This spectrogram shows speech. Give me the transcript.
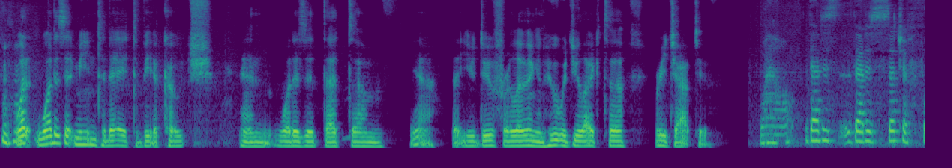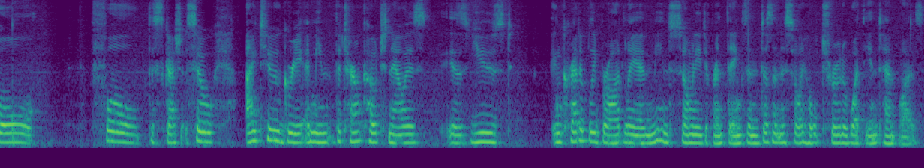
Mm-hmm. What, what does it mean today to be a coach? And what is it that, um, yeah, that you do for a living and who would you like to reach out to? Wow, that is that is such a full full discussion. So I too agree. I mean, the term coach now is is used incredibly broadly and means so many different things and doesn't necessarily hold true to what the intent was.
